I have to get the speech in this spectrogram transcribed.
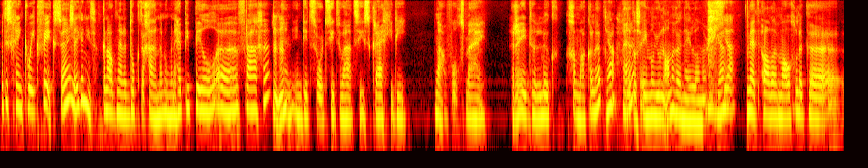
het is geen quick fix. Hè? Je Zeker niet. kan ook naar de dokter gaan en om een happy pill eh, vragen. Mhm. En in dit soort situaties krijg je die, nou, volgens mij redelijk gemakkelijk. Ja, Hè? net als 1 miljoen andere Nederlanders. Ja. Met alle mogelijke eh,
